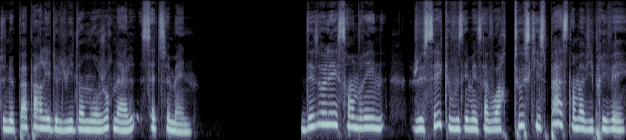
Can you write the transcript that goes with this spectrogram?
de ne pas parler de lui dans mon journal cette semaine. Désolée Sandrine, je sais que vous aimez savoir tout ce qui se passe dans ma vie privée.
